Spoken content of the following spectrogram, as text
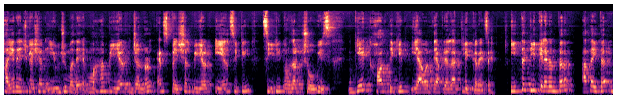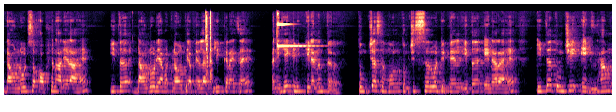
हायर एज्युकेशन युजी मध्ये Maha BEd general and special BEd L C T CET दोन हजार चोवीस गेट हॉल तिकीट यावरती आपल्याला क्लिक करायचंय. इथं क्लिक केल्यानंतर आता इथं डाउनलोडचं ऑप्शन आलेलं आहे. इथं डाउनलोड या बटनावरती आपल्याला क्लिक करायचं आहे आणि हे क्लिक केल्यानंतर तुमच्यासमोर तुमची सर्व डिटेल इथं येणार आहे. इथं तुमची एक्झाम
